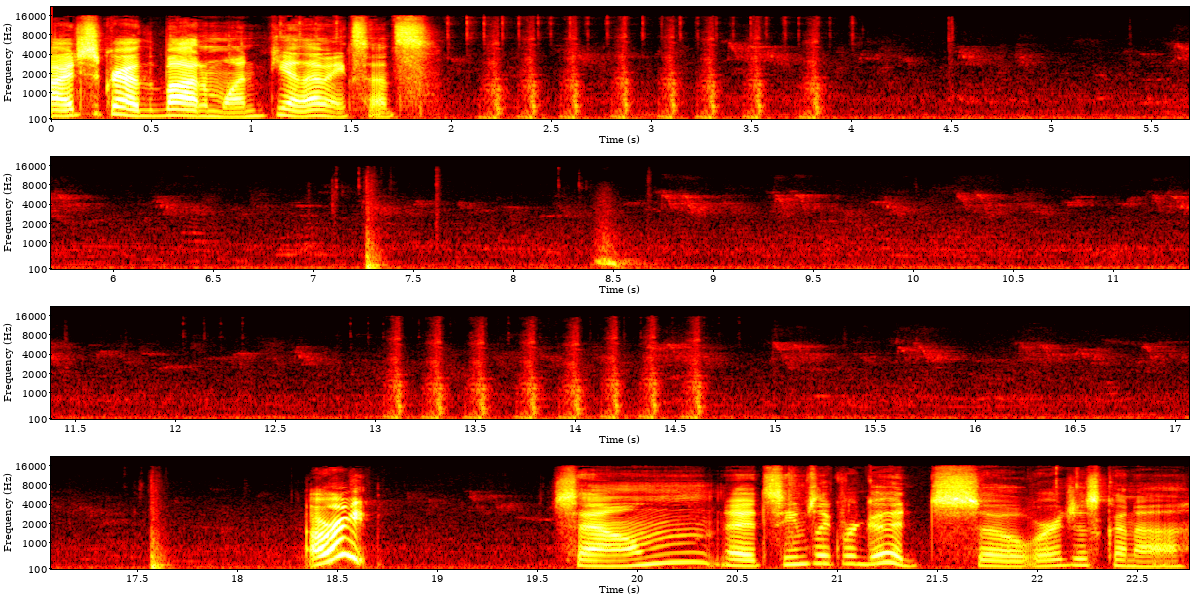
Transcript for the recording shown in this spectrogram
I just grabbed the bottom one. Yeah, that makes sense. Alright. Sound, it seems like we're good, so we're just gonna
